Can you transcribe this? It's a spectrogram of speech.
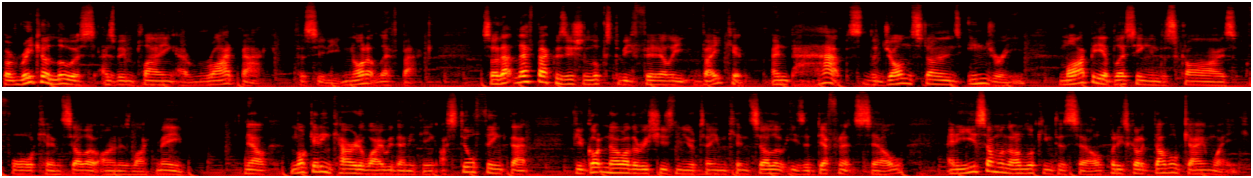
But Rico Lewis has been playing at right back for City, not at left back. So that left back position looks to be fairly vacant and perhaps the John Stones injury might be a blessing in disguise for Cancelo owners like me. Now, I'm not getting carried away with anything. I still think that if you've got no other issues in your team, Cancelo is a definite sell, and he is someone that I'm looking to sell, but he's got a double game week.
